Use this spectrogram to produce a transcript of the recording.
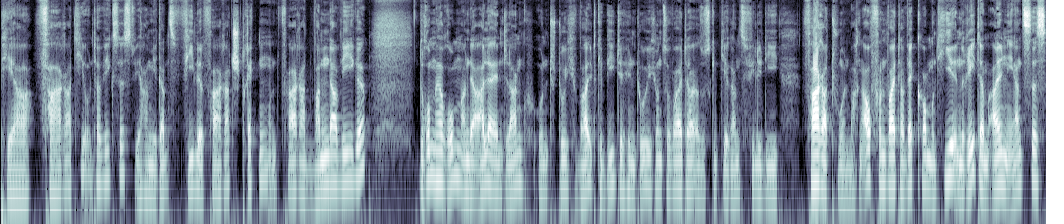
per Fahrrad hier unterwegs ist. Wir haben hier ganz viele Fahrradstrecken und Fahrradwanderwege, drumherum an der Aller entlang und durch Waldgebiete hindurch und so weiter. Also es gibt hier ganz viele, die Fahrradtouren machen, auch von weiter weg kommen und hier in Rethem allen Ernstes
